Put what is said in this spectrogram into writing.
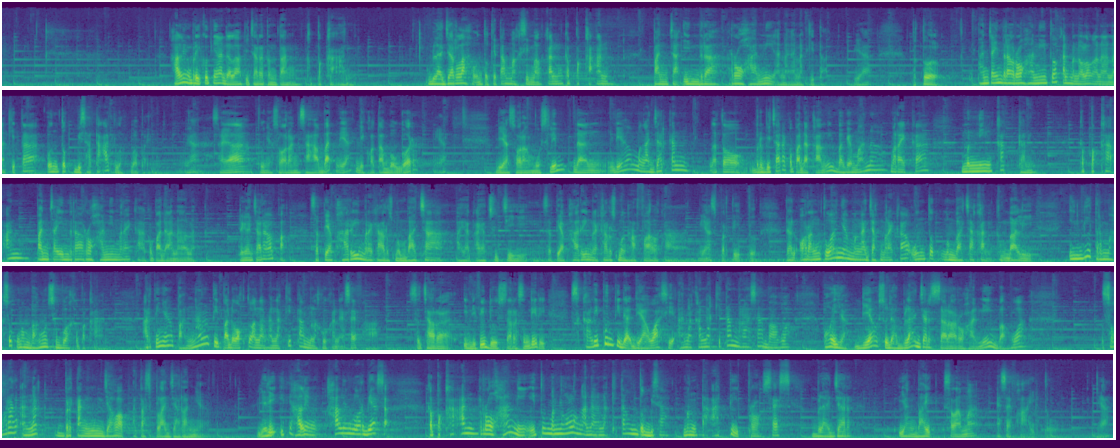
Hal yang berikutnya adalah bicara tentang kepekaan. Belajarlah untuk kita maksimalkan kepekaan panca indera rohani anak-anak kita, ya. Betul, panca indera rohani itu akan menolong anak-anak kita untuk bisa taat loh Bapak Ibu. Ya, saya punya seorang sahabat ya di kota Bogor ya. Dia seorang muslim dan dia mengajarkan atau berbicara kepada kami bagaimana mereka meningkatkan kepekaan panca indera rohani mereka kepada anak-anak. Dengan cara apa? Setiap hari mereka harus membaca ayat-ayat suci. Setiap hari mereka harus menghafalkan, ya seperti itu. Dan orang tuanya mengajak mereka untuk membacakan kembali. Ini termasuk membangun sebuah kepekaan. Artinya apa? Nanti pada waktu anak-anak kita melakukan SFH secara individu, secara sendiri, sekalipun tidak diawasi, anak-anak kita merasa bahwa oh iya, dia sudah belajar secara rohani bahwa seorang anak bertanggung jawab atas pelajarannya jadi ini hal yang hal yang luar biasa. Kepekaan rohani itu menolong anak-anak kita untuk bisa mentaati proses belajar yang baik selama SFH itu. Ya.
